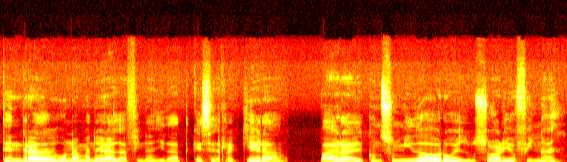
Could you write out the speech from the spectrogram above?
tendrá de alguna manera la finalidad que se requiera para el consumidor o el usuario final.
